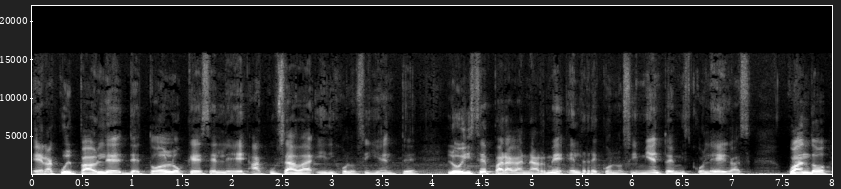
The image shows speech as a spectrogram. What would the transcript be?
era culpable de todo lo que se le acusaba y dijo lo siguiente, lo hice para ganarme el reconocimiento de mis colegas. Cuando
